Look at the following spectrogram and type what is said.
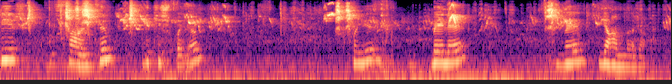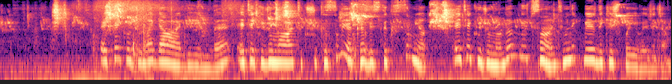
bir santim dikiş payı payı bele ve yanlara. Etek ucuna geldiğimde, etek ucum artık şu kısım ya, kavisli kısım ya, etek ucuma da 3 santimlik bir dikiş payı vereceğim.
